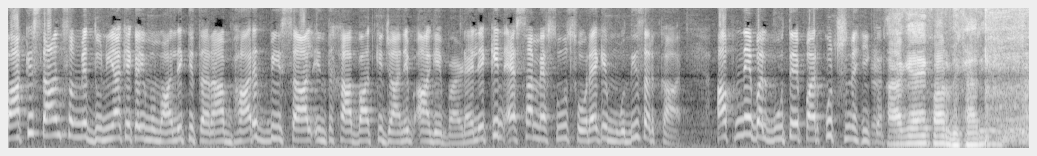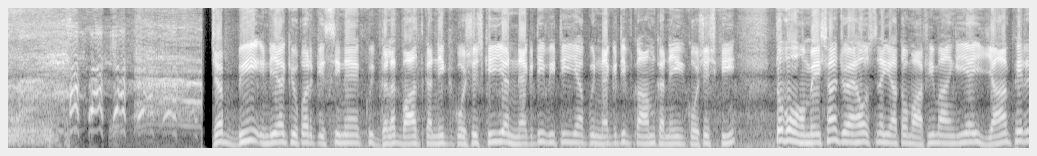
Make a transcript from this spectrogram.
पाकिस्तान समेत दुनिया के कई ममालिक की तरह भारत भी इस साल इंतबात की जानब आगे बढ़ रहा है लेकिन ऐसा महसूस हो रहा है कि मोदी सरकार अपने बलबूते पर कुछ नहीं कर आ गया एक और भिखारी जब भी इंडिया के ऊपर किसी ने कोई गलत बात करने की कोशिश की या नेगेटिविटी या कोई नेगेटिव काम करने की कोशिश की तो वो हमेशा जो है उसने या तो माफ़ी मांगी है या फिर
